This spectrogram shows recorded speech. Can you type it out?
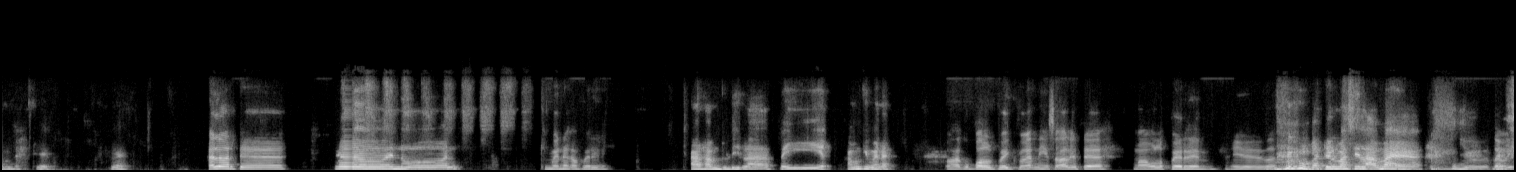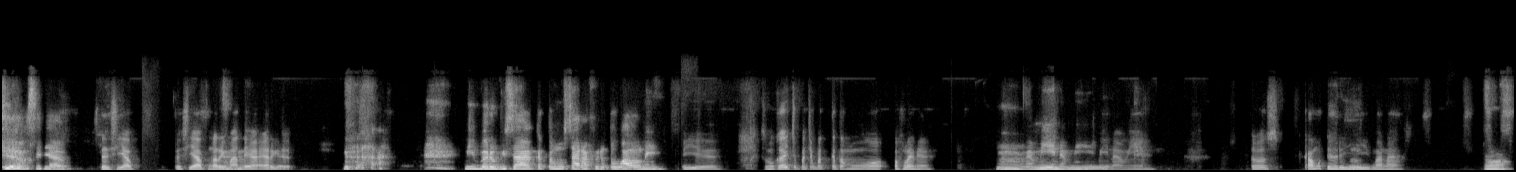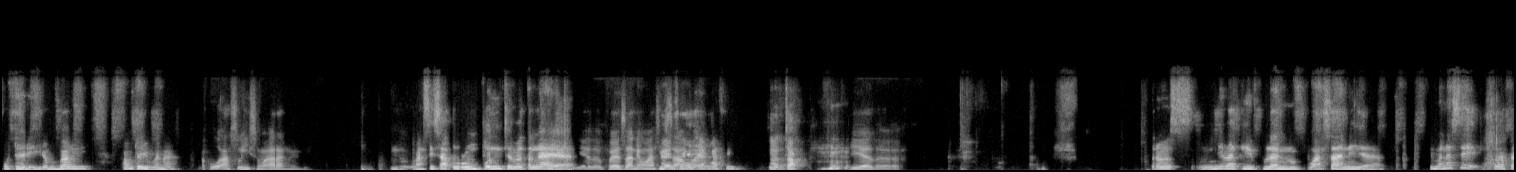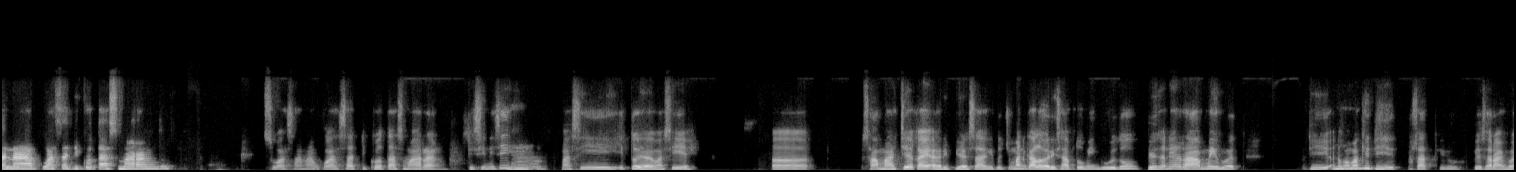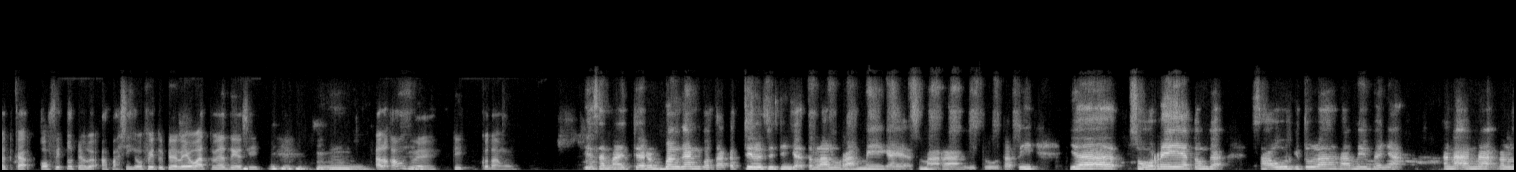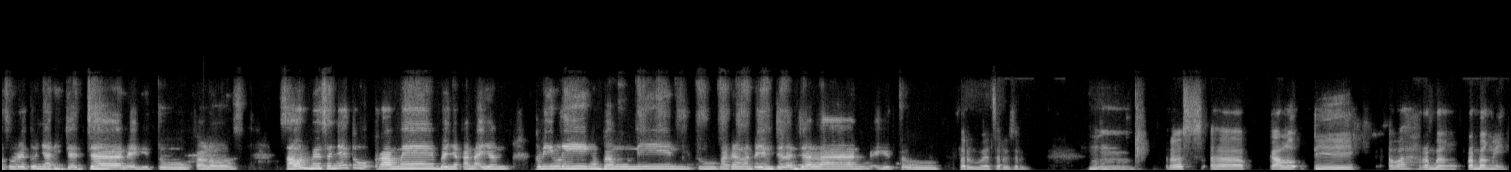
Ya. Halo Arda, Halo, Nun. gimana kabar ini? Alhamdulillah baik. Kamu gimana? Wah aku pol baik banget nih, soalnya udah mau lebaran. Iya. Padahal masih lama ya. Iya, tapi Siap-siap. sudah siap, sudah siap nerima. THR gitu. Ini baru bisa ketemu secara virtual nih. Iya. Semoga cepat-cepat ketemu offline ya. Hmm, amin, amin. Amin, amin. Terus kamu dari mana? Oh, aku dari Rembang. Kamu dari mana? Aku asli Semarang. Hmm, masih satu rumpun Jawa Tengah ya. Iya tuh, bahasannya masih sama. Biasanya masih cocok. Iya tuh. Terus ini lagi bulan puasa nih ya. Gimana sih suasana puasa di kota Semarang tuh? Suasana puasa di kota Semarang. Di sini sih Hmm. masih itu ya masih eh sama aja kayak hari biasa gitu. Cuman kalau hari Sabtu Minggu itu biasanya rame banget di Hmm. apalagi di pusat gitu. Biasa rame banget. Kak, Covid tuh udah apa sih? Covid udah lewat banget ya sih. Hmm. Kalau kamu gimana di kotamu? Ya sama aja Rembang kan kota kecil jadi nggak terlalu rame kayak Semarang gitu. Tapi ya sore atau enggak sahur gitulah rame banyak anak-anak kalau sore tuh nyari jajan kayak gitu. Kalau sahur biasanya itu rame banyak anak yang keliling ngebangunin gitu. Kadang ada yang jalan-jalan kayak gitu. Seru banget, seru-seru. Mm-mm. Terus eh, kalau di apa Rembang Rembang nih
